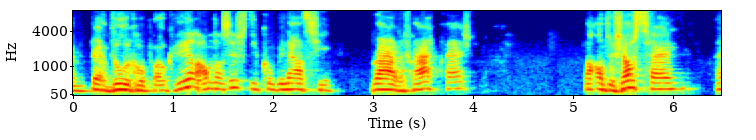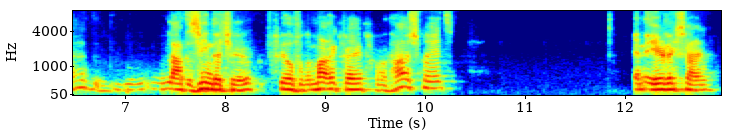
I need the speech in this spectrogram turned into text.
en per doelgroep ook heel anders is, die combinatie waarde-vraagprijs. Maar enthousiast zijn, hè, laten zien dat je veel van de markt weet, van het huis weet. En eerlijk zijn.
